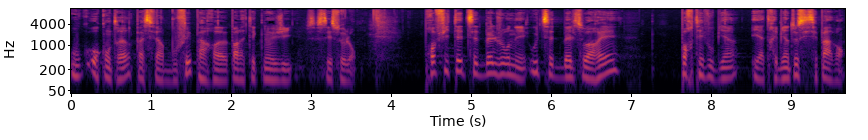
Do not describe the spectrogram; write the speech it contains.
ou au contraire pas se faire bouffer par, euh, par la technologie. C'est selon. Profitez de cette belle journée ou de cette belle soirée. Portez-vous bien et à très bientôt si c'est pas avant.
